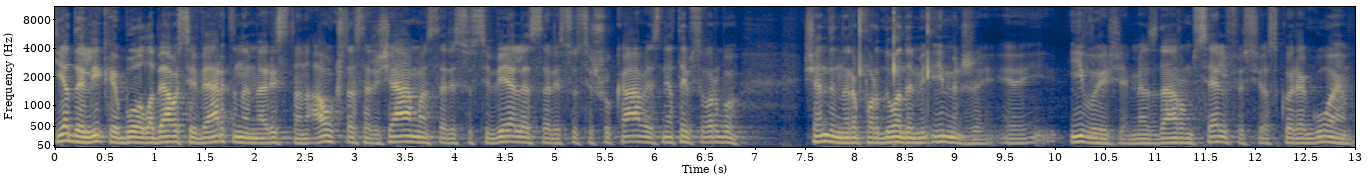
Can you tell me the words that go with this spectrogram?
tie dalykai buvo labiausiai vertinami, ar jis ten aukštas, ar žemas, ar jis susivėlęs, ar jis susišukavęs, netaip svarbu. Šiandien yra parduodami imidžai, įvaizdžiai, mes darom selfius, juos koreguojam.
